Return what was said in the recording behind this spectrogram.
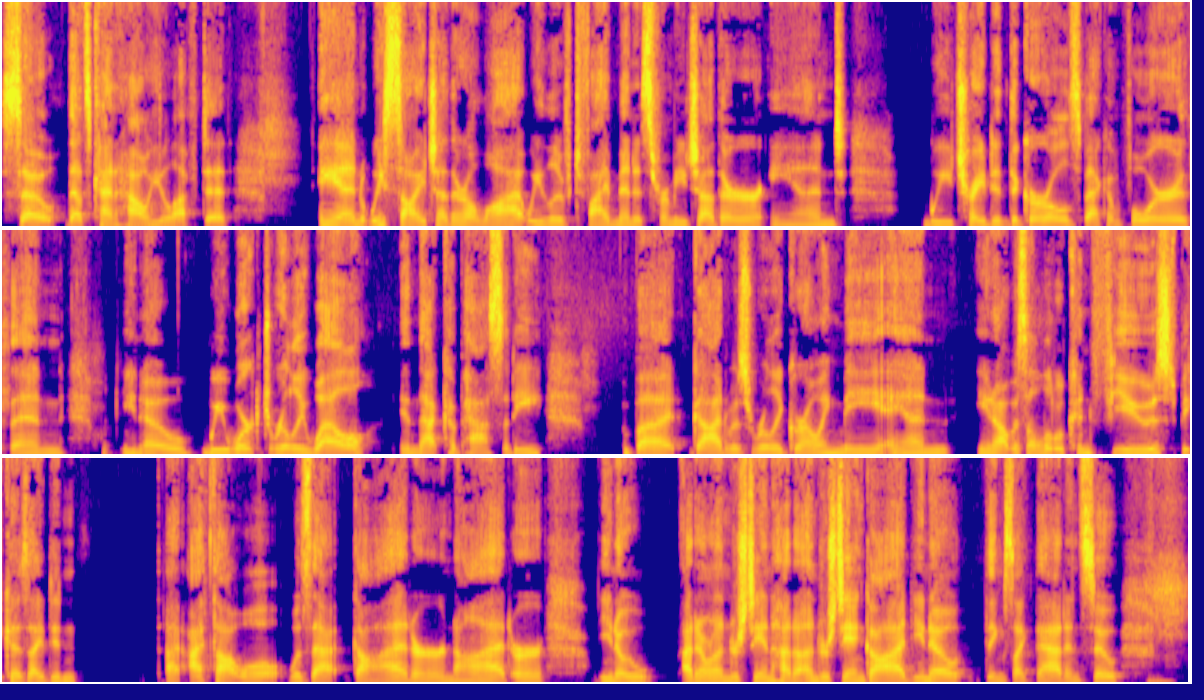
So that's kind of how he left it. And we saw each other a lot. We lived five minutes from each other and we traded the girls back and forth. And, you know, we worked really well in that capacity. But God was really growing me. And, you know, I was a little confused because I didn't, I, I thought, well, was that God or not? Or, you know, I don't understand how to understand God, you know, things like that. And so, mm-hmm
